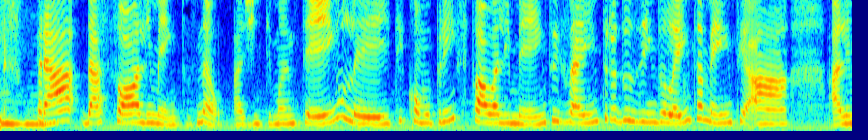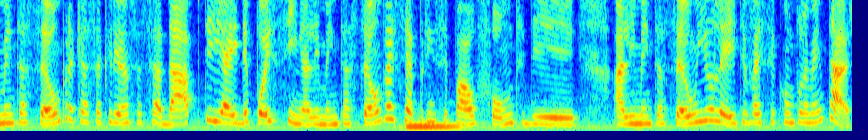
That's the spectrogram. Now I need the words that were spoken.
uhum. para dar só alimentos. Não, a gente mantém o leite como principal alimento e vai introduzindo lentamente a, a alimentação para que essa criança se adapte e aí depois sim, a alimentação vai ser a principal fonte de alimentação e o leite vai ser complementar complementar,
